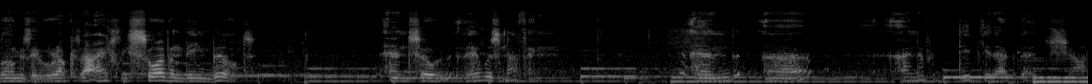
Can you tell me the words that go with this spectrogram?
long as they were up, because I actually saw them being built. And so there was nothing. And uh, I never did get out of that shock.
